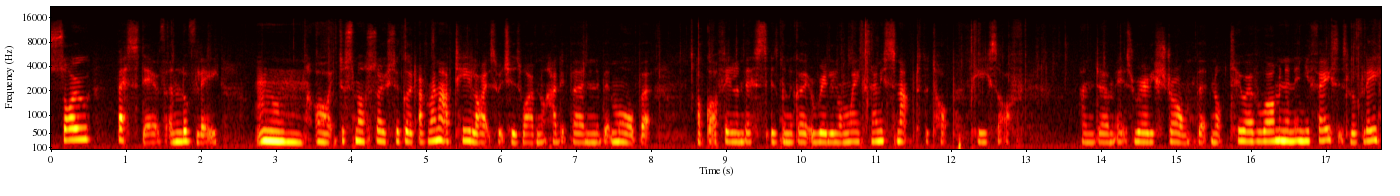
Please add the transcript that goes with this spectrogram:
so festive and lovely. Mmm, oh, it just smells so, so good. I've run out of tea lights, which is why I've not had it burning a bit more, but I've got a feeling this is going to go a really long way because I only snapped the top piece off. And um, it's really strong but not too overwhelming and in your face. It's lovely.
